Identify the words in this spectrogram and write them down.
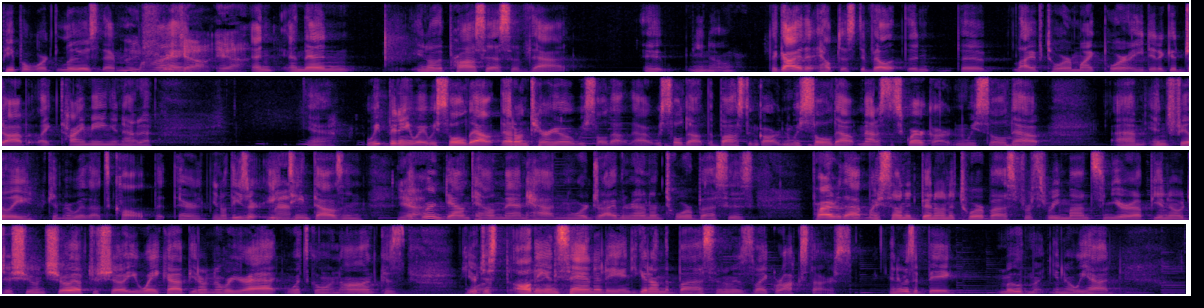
people would lose their They'd mind. freak out. Yeah. And and then, you know, the process of that, it, you know, the guy that helped us develop the the live tour, Mike Pora, he did a good job at like timing and how to. Yeah, we but anyway, we sold out that Ontario. We sold out that. We sold out the Boston Garden. We sold out Madison Square Garden. We sold out. Um, in Philly, I can't remember what that's called, but they're you know these are eighteen thousand. Yeah. Like we're in downtown Manhattan. We're driving around on tour buses. Prior to that, my son had been on a tour bus for three months in Europe, you know, just showing show after show. You wake up, you don't know where you're at, what's going on, because you're What just the all the insanity. And you get on the bus, and it was like rock stars. And it was a big movement. You know, we had,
